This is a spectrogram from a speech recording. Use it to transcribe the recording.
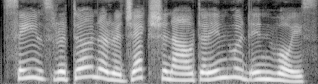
Sales return or rejection out or inward invoice.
